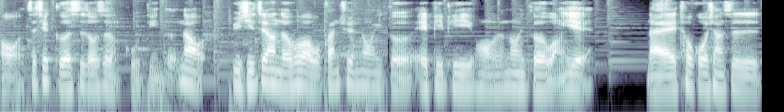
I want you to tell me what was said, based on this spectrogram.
哦，这些格式都是很固定的。那与其这样的话，我干脆弄一个 APP，哦，弄一个网页，来透过像是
